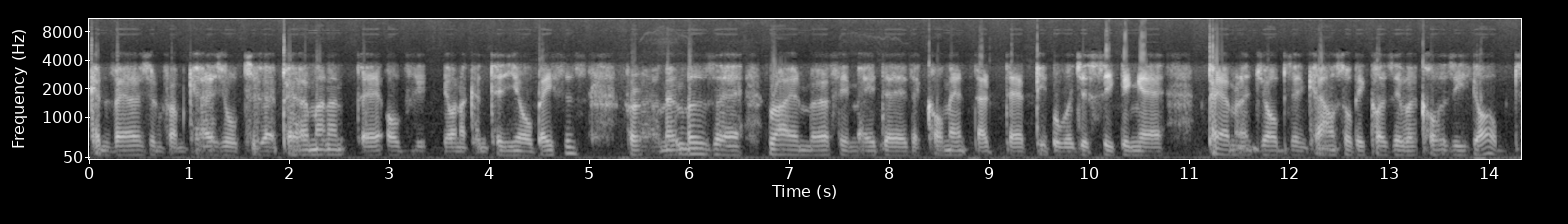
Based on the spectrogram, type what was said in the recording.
conversion from casual to permanent, uh, obviously on a continual basis for our members. Uh, Ryan Murphy made the comment that uh, people were just seeking uh, permanent jobs in council because they were cosy jobs.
